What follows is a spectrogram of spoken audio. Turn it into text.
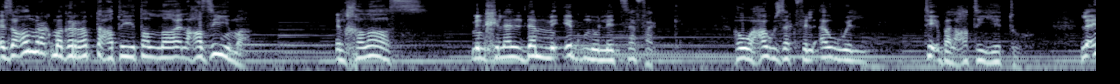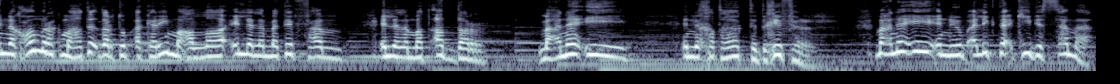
إذا عمرك ما جربت عطية الله العظيمة الخلاص من خلال دم ابنه اللي اتسفك هو عاوزك في الأول تقبل عطيته. لأنك عمرك ما هتقدر تبقى كريم مع الله إلا لما تفهم إلا لما تقدر معناه إيه إن خطاياك تتغفر؟ معناه إيه إنه يبقى ليك تأكيد السماء؟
